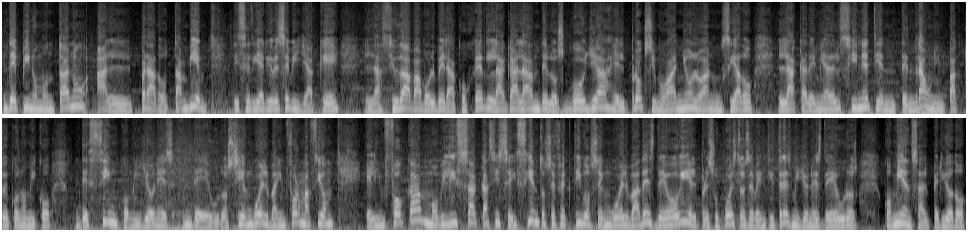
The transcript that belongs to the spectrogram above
de Pino Montano al Prado. También dice Diario de Sevilla que la ciudad va a volver a acoger la gala de los Goya el próximo año, lo ha anunciado la Academia del Cine, tendrá un impacto económico de 5 millones de euros. Y en Huelva Información, el Infoca moviliza casi 600 efectivos en Huelva desde hoy. El presupuesto es de 23 millones de euros. Comienza el periodo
